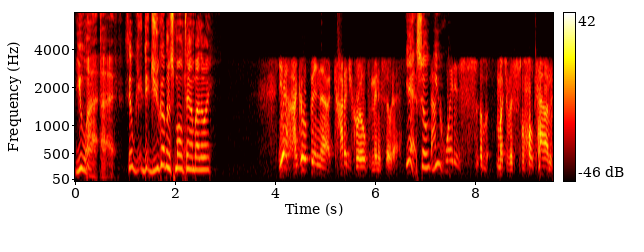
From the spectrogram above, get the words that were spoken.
You uh, uh so did you grow up in a small town, by the way? Yeah, I grew up in uh, Cottage Grove, Minnesota. Yeah, so not you quite as uh, much of a small town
